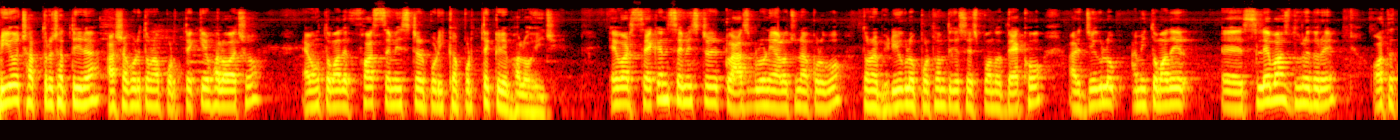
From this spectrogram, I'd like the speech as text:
প্রিয় ছাত্রছাত্রীরা, আশা করি তোমরা প্রত্যেককে ভালো আছো এবং তোমাদের ফার্স্ট সেমিস্টার পরীক্ষা প্রত্যেকেরই ভালো হয়েছে। এবার সেকেন্ড সেমিস্টারের ক্লাসগুলো নিয়ে আলোচনা করব। তোমরা ভিডিওগুলো প্রথম থেকে শেষ পর্যন্ত দেখো। আর যেগুলো আমি তোমাদের সিলেবাস ধরে ধরে, অর্থাৎ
